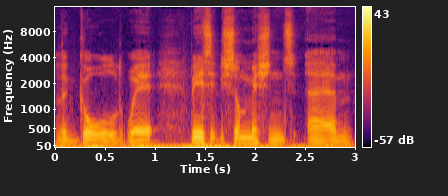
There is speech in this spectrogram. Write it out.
the gold, where basically some missions um,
